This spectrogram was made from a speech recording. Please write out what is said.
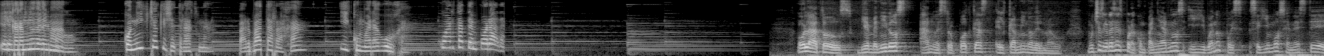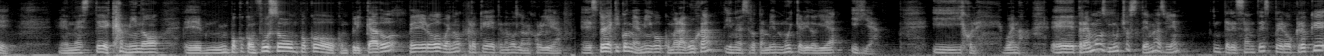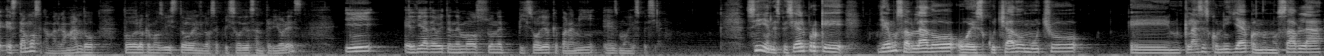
El Camino del Mago, con Ikcha Kishetrakna, Parvata Raja y Kumaraguja. Cuarta temporada. Hola a todos, bienvenidos a nuestro podcast El Camino del Mago. Muchas gracias por acompañarnos y bueno, pues seguimos en este, en este camino eh, un poco confuso, un poco complicado, pero bueno, creo que tenemos la mejor guía. Estoy aquí con mi amigo Kumar Aguja y nuestro también muy querido guía Iguía. Y híjole, bueno, eh, traemos muchos temas bien interesantes, pero creo que estamos amalgamando todo lo que hemos visto en los episodios anteriores. Y el día de hoy tenemos un episodio que para mí es muy especial. Sí, en especial porque ya hemos hablado o escuchado mucho en clases con ella cuando nos habla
